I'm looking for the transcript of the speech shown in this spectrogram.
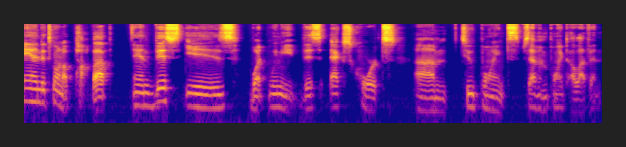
And it's going to pop up, and this is what we need, this Xquartz um, 2.7.11.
